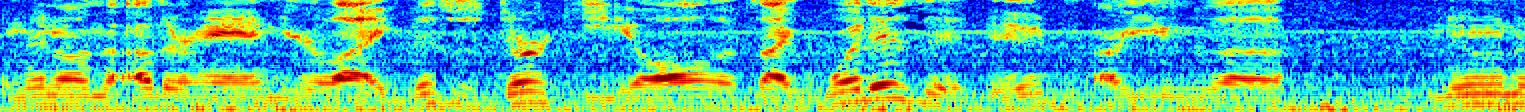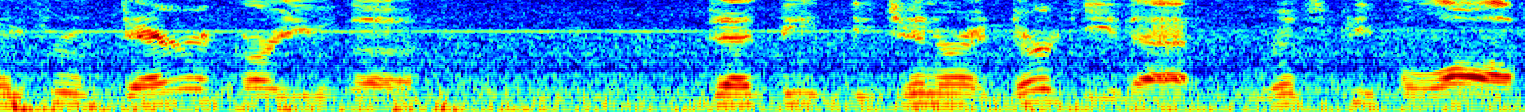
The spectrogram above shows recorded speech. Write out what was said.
And then on the other hand, you're like, this is Derkie, y'all. It's like, what is it, dude? Are you the new and improved Derek? Are you the deadbeat degenerate Derkie that rips people off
